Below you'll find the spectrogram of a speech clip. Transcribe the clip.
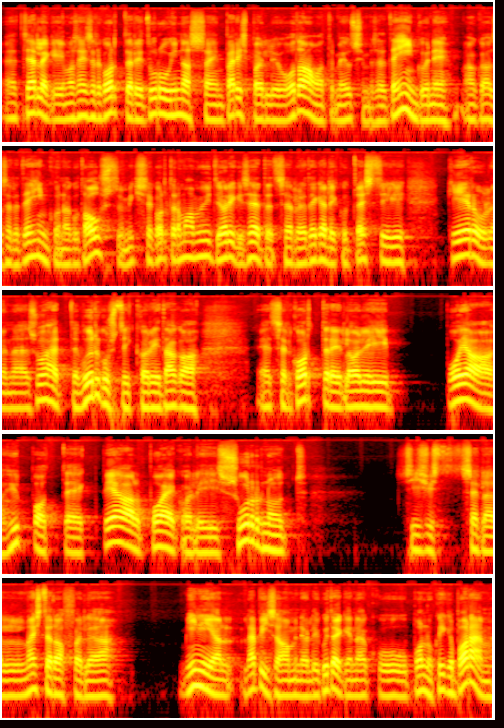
et jällegi ma sain selle korteri turuhinnast sain päris palju odavamat ja me jõudsime selle tehinguni, aga selle tehingu nagu taust või miks see korter maha müüdi, oligi see, et, et seal oli tegelikult hästi keeruline suhete võrgustik oli taga. et sel korteril oli poja hüpoteek peal, poeg oli surnud, siis vist sellel naisterahval ja mini läbisaamine oli kuidagi nagu polnud kõige parem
